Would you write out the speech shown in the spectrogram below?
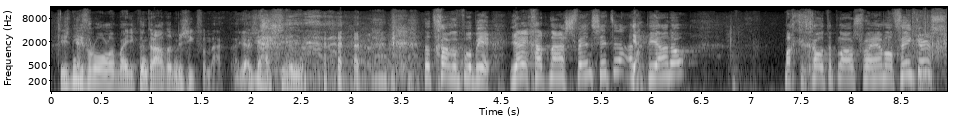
Het is niet vrolijk, maar je kunt er altijd muziek van maken. Ja, Dus Dat gaan we proberen. Jij gaat naast Sven zitten aan de piano. Mag ik een groot applaus voor Herman Vinkers?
